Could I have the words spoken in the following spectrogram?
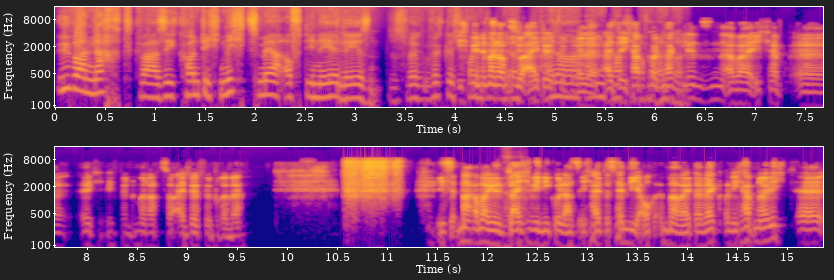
über Nacht quasi, konnte ich nichts mehr auf die Nähe lesen. Das wirklich Ich bin immer noch zu eitel für Brille. Also ich habe. Kontaktlinsen, aber ich habe, äh, ich, ich bin immer noch zu eitel für Brille. Ich mache aber das gleiche wie Nikolas. Ich halte das Handy auch immer weiter weg. Und ich habe neulich, äh,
